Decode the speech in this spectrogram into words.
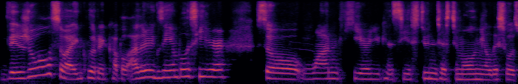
visual, so I included a couple other examples here. So one here, you can see a student testimonial. This was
